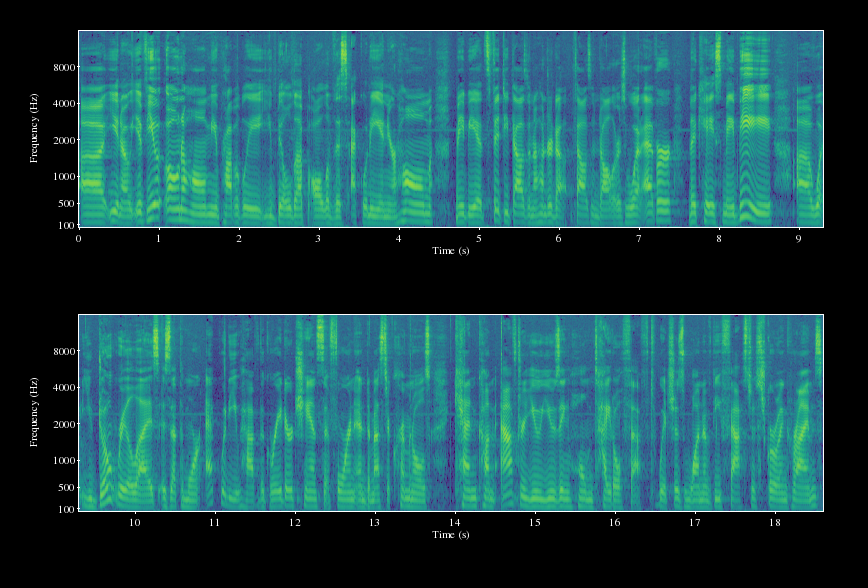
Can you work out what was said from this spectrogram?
uh, you know, if you own a home, you probably you build up all of this equity in your home. Maybe it's fifty thousand, one hundred thousand dollars, whatever the case may be. Uh, what you don't realize is that the more equity you have, the greater chance that foreign and domestic criminals can come after you using home title theft, which is one of the fastest growing crimes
